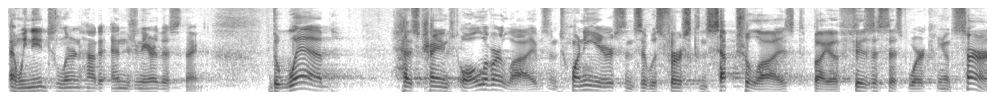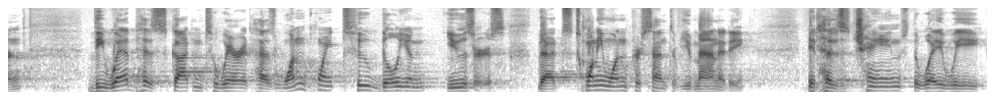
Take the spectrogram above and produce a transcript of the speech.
and we need to learn how to engineer this thing. The web has changed all of our lives. In 20 years since it was first conceptualized by a physicist working at CERN, the web has gotten to where it has 1.2 billion users. That's 21% of humanity. It has changed the way we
